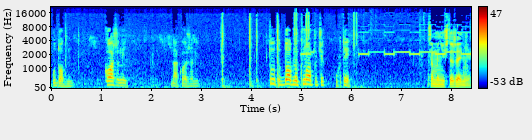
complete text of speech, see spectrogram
удобний. Кожаний. Да, кожаний. Тут удобно кнопочок. Ух ти. Самоуничтожение.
